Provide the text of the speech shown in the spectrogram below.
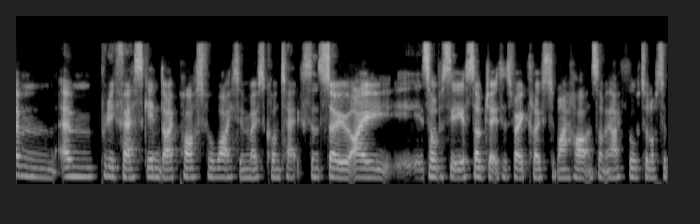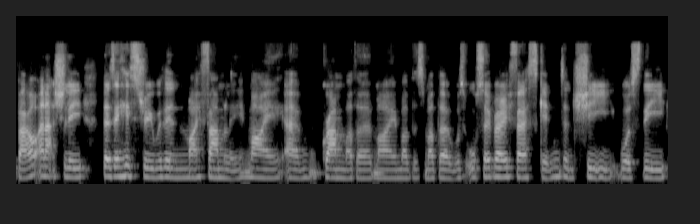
um am pretty fair skinned. I pass for white in most contexts. And so I it's obviously a subject that's very close to my heart and something I've thought a lot about. And actually there's a history within my family. My um grandmother, my mother's mother was also very fair skinned and she was the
